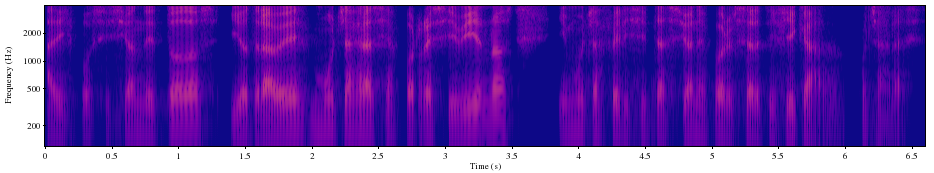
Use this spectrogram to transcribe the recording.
a disposición de todos y otra vez muchas gracias por recibirnos y muchas felicitaciones por el certificado. Muchas gracias.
